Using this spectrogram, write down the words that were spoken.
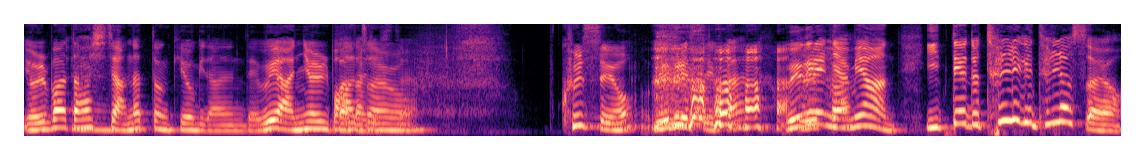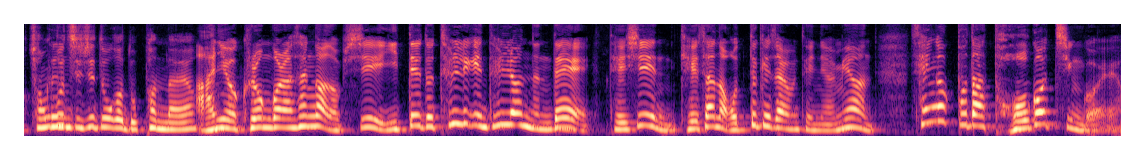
열받아 하시지 않았던 기억이 나는데 왜 안 열받아셨어요? 글쎄요. 왜 그랬을까? 왜 그랬냐면 이때도 틀리긴 틀렸어요. 정부 근- 지지도가 높았나요? 아니요 그런 거랑 상관없이 이때도 틀리긴 틀렸는데 대신 계산은 어떻게 잘못했냐면 생각보다 더 거친 거예요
